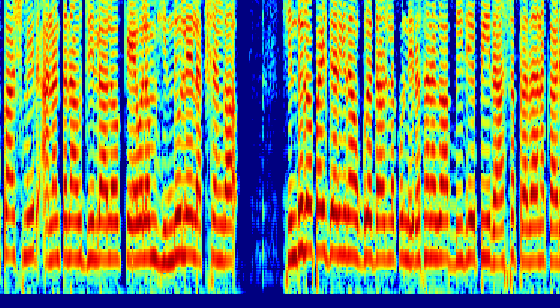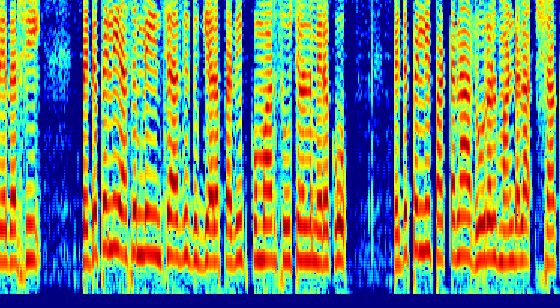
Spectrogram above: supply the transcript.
జమ్మూ కాశ్మీర్ అనంతనాగ్ జిల్లాలో కేవలం హిందువులే లక్ష్యంగా హిందువులపై జరిగిన ఉగ్రదాడులకు నిరసనగా బీజేపీ రాష్ట్ర ప్రధాన కార్యదర్శి Peddapalli assembly in charge Duggyala Pradeep Kumar సూచనల మేరకు పెద్దపల్లి పట్టణ రూరల్ మండల శాఖ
